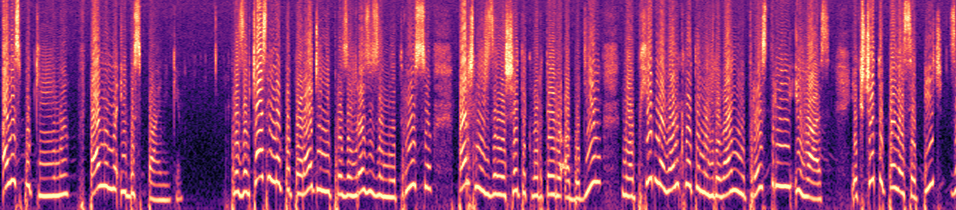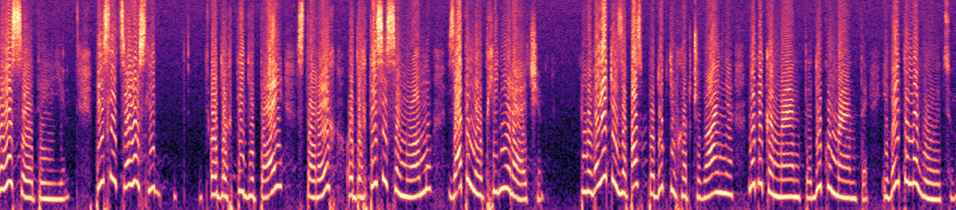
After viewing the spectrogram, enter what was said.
але спокійно, впевнено і без паніки. При завчасному попередженні про загрозу землетрусу, перш ніж залишити квартиру або дім, необхідно вимкнути нагрівальні пристрої і газ. Якщо топилася піч, загасити її. Після цього слід одягти дітей, старих, одягтися самому, взяти необхідні речі. Невеликий запас продуктів харчування, медикаменти, документи і вийти на вулицю.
